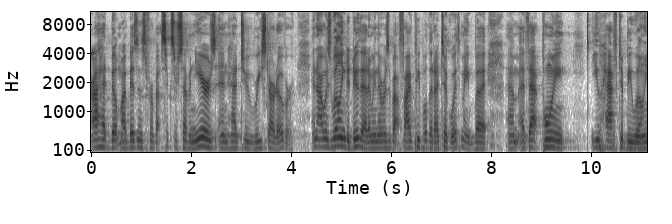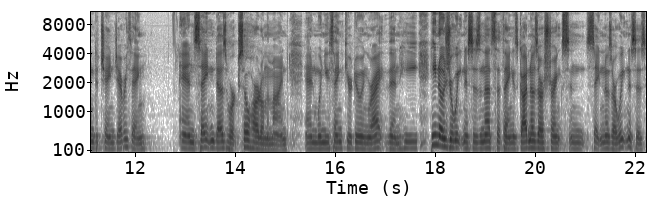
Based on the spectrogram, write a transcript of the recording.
I had built my business for about six or seven years and had to restart over. And I was willing to do that. I mean, there was about five people that I took with me, but um, at that point, you have to be willing to change everything. And Satan does work so hard on the mind. And when you think you're doing right, then he he knows your weaknesses, and that's the thing is God knows our strengths, and Satan knows our weaknesses.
